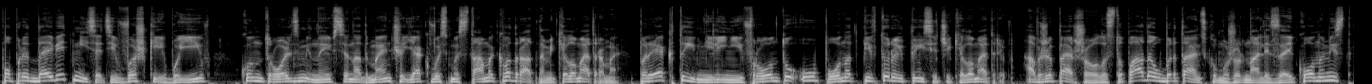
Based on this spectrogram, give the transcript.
Попри 9 місяців важких боїв, контроль змінився над менше як 800 квадратними кілометрами при активній лінії фронту у понад півтори тисячі кілометрів. А вже 1 листопада у британському журналі The Economist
